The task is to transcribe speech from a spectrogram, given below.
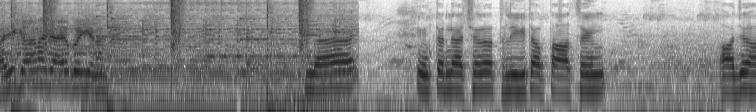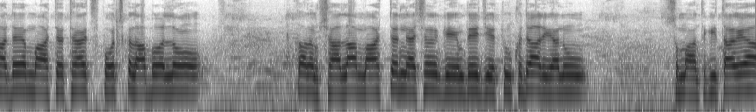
ਭਾਜੀ ਗਾਣਾ ਜਾਇਓ ਕੋਈ ਨਾ ਮੈਂ ਇੰਟਰਨੈਸ਼ਨਲ ਐਥਲੀਟ ਅਵਤਾਰ ਸਿੰਘ। ਅੱਜ ਸਾਡੇ ਮਾਸਟਰ ਥੈਟ ਸਪੋਰਟਸ ਕਲੱਬ ਵੱਲੋਂ ਧਰਮਸ਼ਾਲਾ ਮਾਸਟਰ ਨੈਸ਼ਨਲ ਗੇਮ ਦੇ ਜੇਤੂ ਖਿਡਾਰੀਆਂ ਨੂੰ ਸਨਮਾਨਿਤ ਕੀਤਾ ਗਿਆ।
